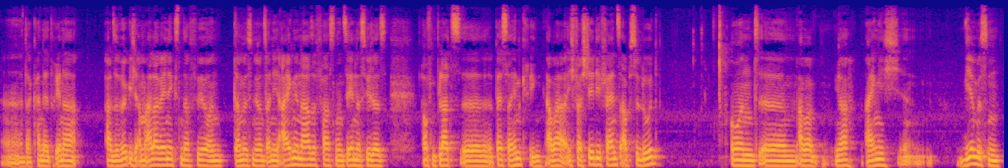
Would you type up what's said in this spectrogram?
äh, da kann der Trainer also wirklich am allerwenigsten dafür und da müssen wir uns an die eigene Nase fassen und sehen, dass wir das auf dem Platz äh, besser hinkriegen. Aber ich verstehe die Fans absolut. Und ähm, aber ja, eigentlich äh, wir müssen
